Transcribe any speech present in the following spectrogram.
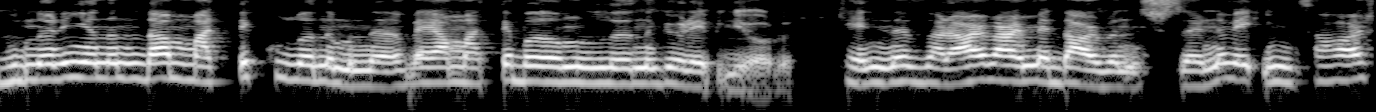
Bunların yanında madde kullanımını veya madde bağımlılığını görebiliyoruz. Kendine zarar verme davranışlarını ve intihar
